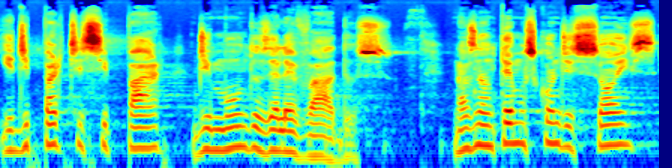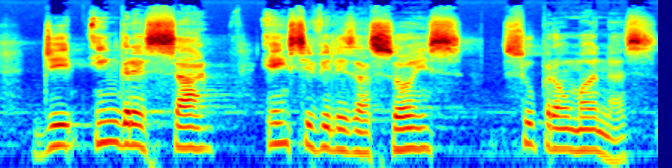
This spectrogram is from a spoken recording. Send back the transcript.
e de participar de mundos elevados. Nós não temos condições de ingressar em civilizações supra-humanas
